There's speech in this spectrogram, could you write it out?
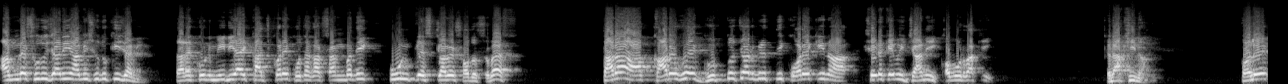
আমরা শুধু জানি, আমি শুধু কি জানি? তারা কোন মিডিয়ায় কাজ করে, কোথাকার সাংবাদিক, কোন প্রেস ক্লাবের সদস্য, ব্যাস। তারা কারও হয়ে গুপ্তচর বৃত্তি করে কিনা, সেটাকে আমি জানি, খবর রাখি। রাখি না। ফলে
